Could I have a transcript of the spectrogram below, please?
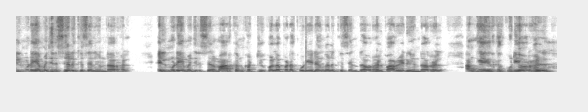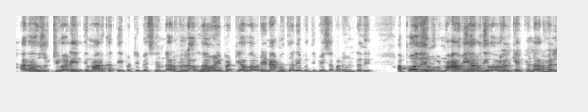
எல்முடைய மஜ்லிஸ்களுக்கு செல்கின்றார்கள். எல்முடைய மஜ்லிஸ்கள் மார்க்கம் கற்றுக்கொள்ளப்படக்கூடிய இடங்களுக்கு சென்று அவர்கள் பார்வையிடுகின்றார்கள். அங்கே இருக்கக்கூடியவர்கள் அதாவது சுற்றி வளைத்து மார்க்கத்தை பற்றி பேசுகின்றார்கள். அல்லாவை பற்றி அல்லாவுடைய நாமத்துகளை பற்றி பேசப்படுகின்றது. அப்போது மாவியார் உதவி அவர்கள் கேட்கின்றார்கள்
